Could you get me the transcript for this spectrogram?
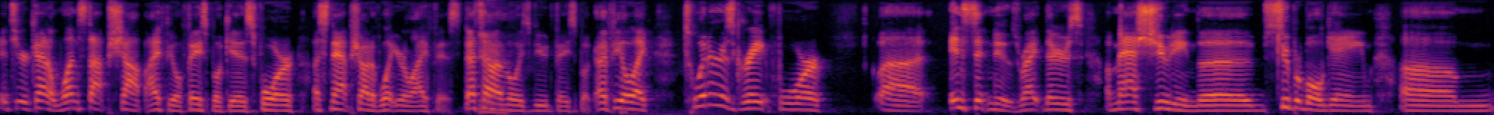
it's your kind of one-stop shop. I feel Facebook is for a snapshot of what your life is. That's how I've always viewed Facebook. I feel like Twitter is great for uh, instant news, right? There's a mass shooting, the Super Bowl game, um,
